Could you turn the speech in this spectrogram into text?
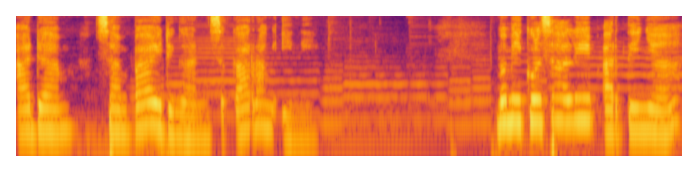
Adam sampai dengan sekarang ini. Memikul salib artinya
